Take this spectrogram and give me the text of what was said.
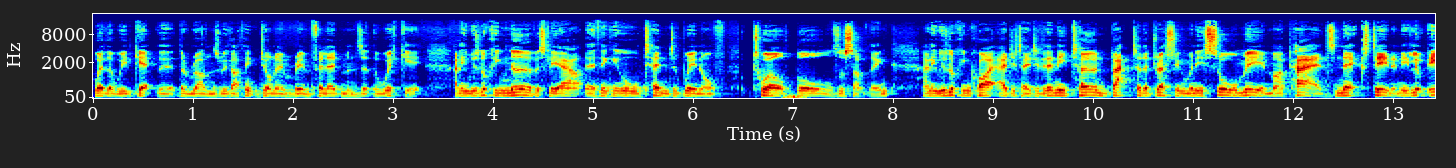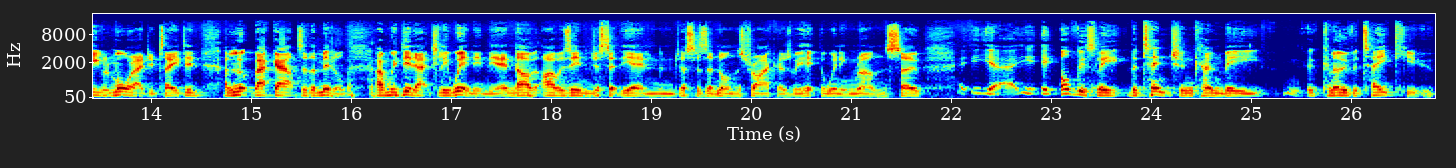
whether we'd get the, the runs with, I think, John Emburey and Phil Edmonds at the wicket. And he was looking nervously out there, thinking, oh, 10 to win off 12 balls or something. And he was looking quite agitated. And then he turned back to the dressing room and he saw me in my pads next in, and he looked even more agitated and looked back out to the middle. and we did actually win in the end. I, I was in just at the end and just as a non striker as we hit the winning runs. So, yeah, it, obviously, the tension can be can overtake you.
